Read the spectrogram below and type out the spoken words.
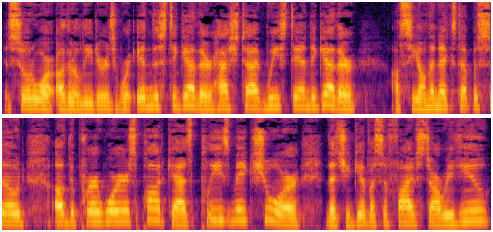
and so do our other leaders. We're in this together. Hashtag we stand together. I'll see you on the next episode of the Prayer Warriors podcast. Please make sure that you give us a five star review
